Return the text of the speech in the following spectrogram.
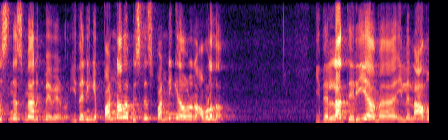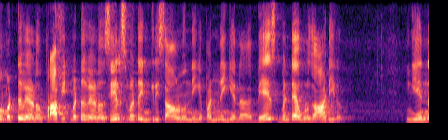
பிஸ்னஸ் மேனுக்குமே வேணும். இதை நீங்கள் பண்ணாமல் பிஸ்னஸ் பண்ணீங்க அவ்வளோ அவ்வளோதான். இதெல்லாம் தெரியாமல் இல்லை லாபம் மட்டும் வேணும் ப்ராஃபிட் மட்டும் வேணும் சேல்ஸ் மட்டும் இன்க்ரீஸ் ஆகணும்னு நீங்கள் பண்ணீங்கன்னா பேஸ்மெண்ட்டே உங்களுக்கு ஆடிடும் நீங்கள் என்ன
